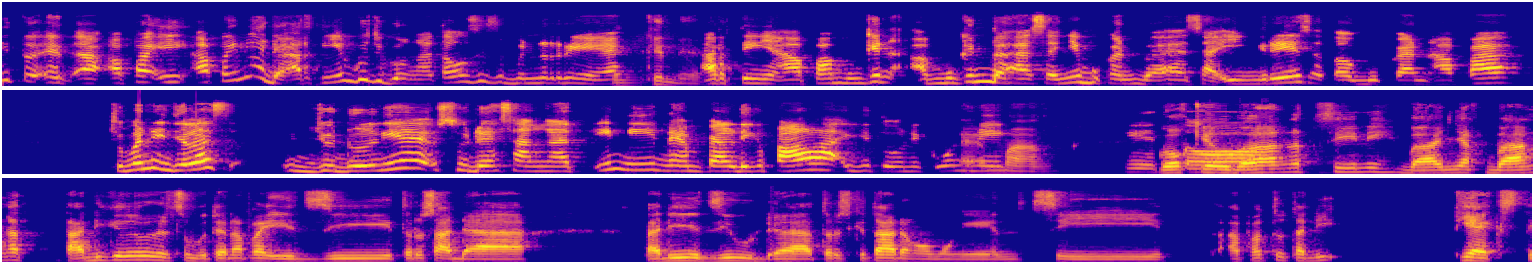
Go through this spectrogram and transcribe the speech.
gitu. Eh, apa apa ini ada artinya? Gue juga nggak tahu sih sebenarnya ya. Mungkin ya. Artinya apa? Mungkin mungkin bahasanya bukan bahasa Inggris atau bukan apa. Cuman yang jelas judulnya sudah sangat ini nempel di kepala gitu unik-unik. Emang. Gitu. Gokil banget sih nih, banyak banget. Tadi kita udah sebutin apa Itzy, terus ada tadi Itzy udah, terus kita ada ngomongin si apa tuh tadi TXT,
